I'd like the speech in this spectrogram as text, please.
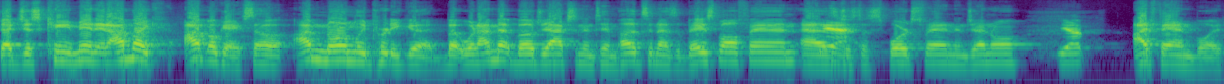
that just came in, and I'm like, I'm okay. So I'm normally pretty good, but when I met Bo Jackson and Tim Hudson as a baseball fan, as Yeah. just a sports fan in general, Yep. I fanboyed.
